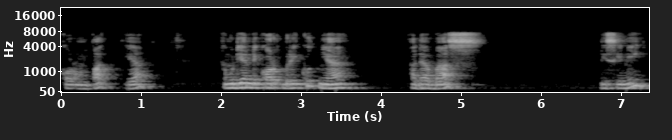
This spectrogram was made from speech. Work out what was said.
chord 4 ya. Kemudian di chord berikutnya ada bass di sini.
